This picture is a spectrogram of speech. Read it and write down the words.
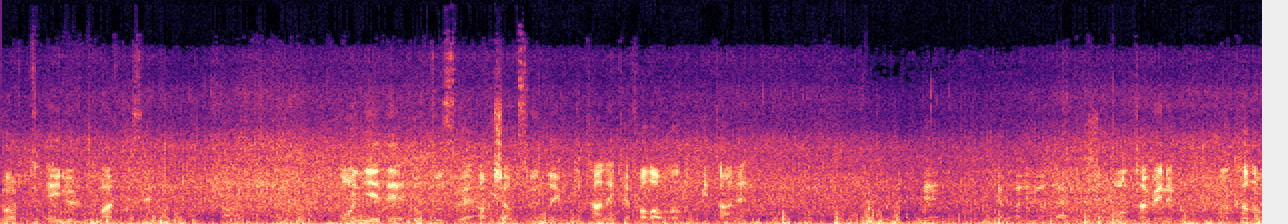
4 Eylül Cumartesi saat 17.30 ve akşam suyundayım. Bir tane kefal avladım. Bir tane. Ve kefali gönderdim. Şu monta benim. Bakalım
